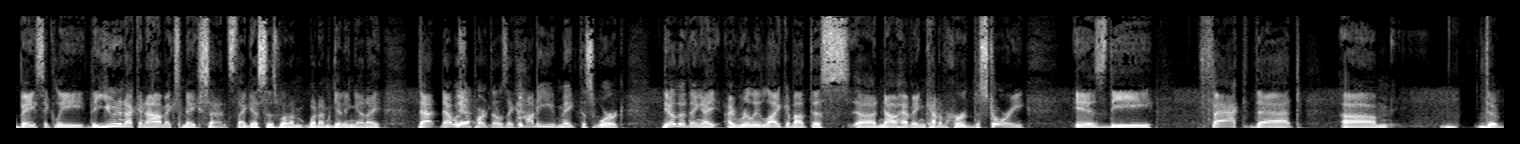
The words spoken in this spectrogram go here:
basically, the unit economics makes sense. I guess is what I'm what I'm getting at. I that that was Yeah. the part that I was like, how do you make this work? The other thing I, I really like about this uh, now, having kind of heard the story, is the fact that um, the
